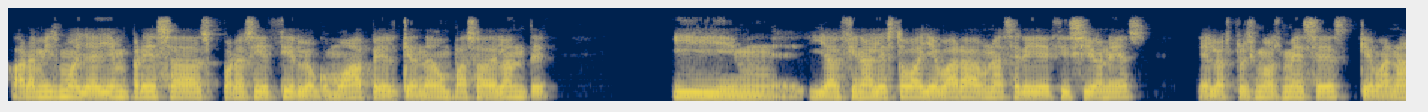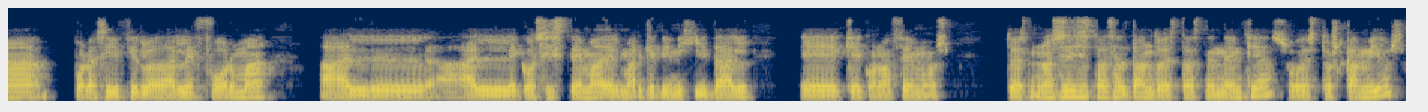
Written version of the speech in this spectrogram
ahora mismo ya hay empresas, por así decirlo, como Apple, que han dado un paso adelante y, al final esto va a llevar a una serie de decisiones en los próximos meses que van a, por así decirlo, darle forma al, ecosistema del marketing digital eh, que conocemos. Entonces, no sé si estás al tanto de estas tendencias o estos cambios.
